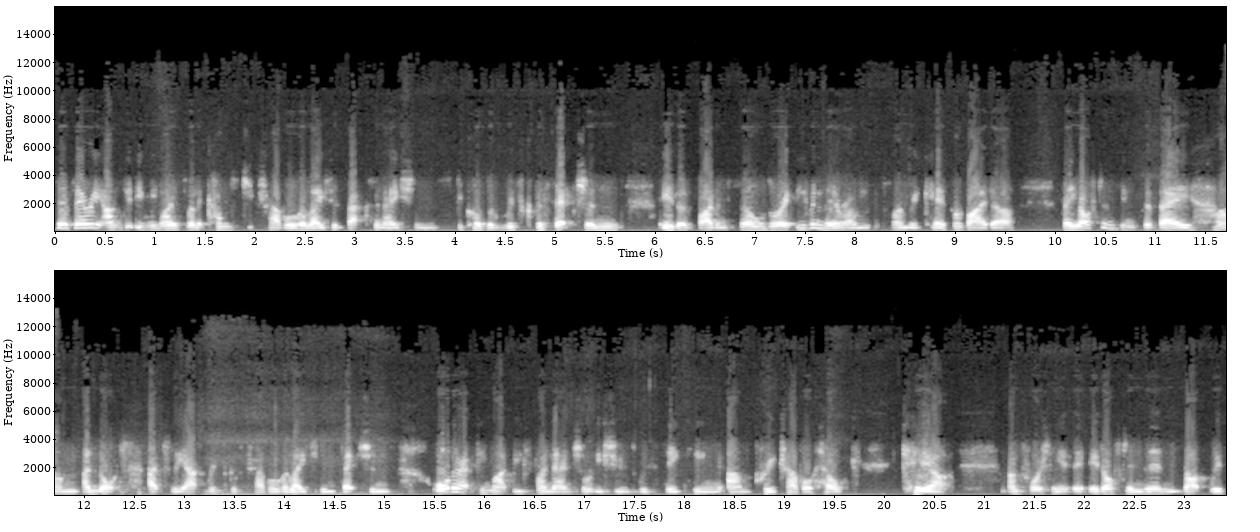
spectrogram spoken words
they're very under immunised when it comes to travel related vaccinations because of risk perceptions, either by themselves or even their um, primary care provider. They often think that they um, are not actually at risk of travel related infections, or there actually might be financial issues with seeking um, pre travel health care. Unfortunately, it, it often ends up with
